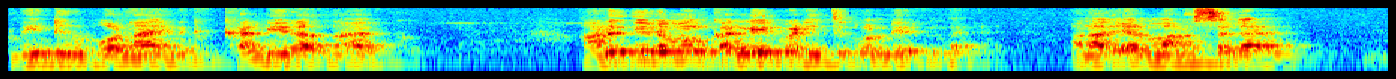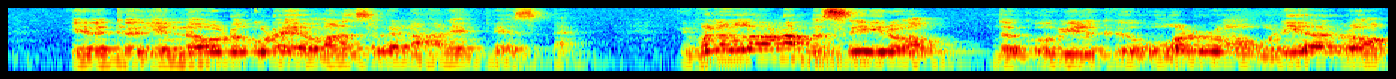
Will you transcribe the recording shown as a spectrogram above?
வீட்டுக்கு போனால் எனக்கு கண்ணீராக தான் இருக்கும். அனுதினமும் கண்ணீர் படித்து கொண்டு இருந்தேன் ஆனால் என் மனசில் எனக்கு என்னோடு கூட என் மனசில் நானே பேசினேன். இவ்வளோலாம் நம்ம செய்கிறோம் இந்த கோவிலுக்கு ஓடுறோம் ஒடியாடுறோம்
